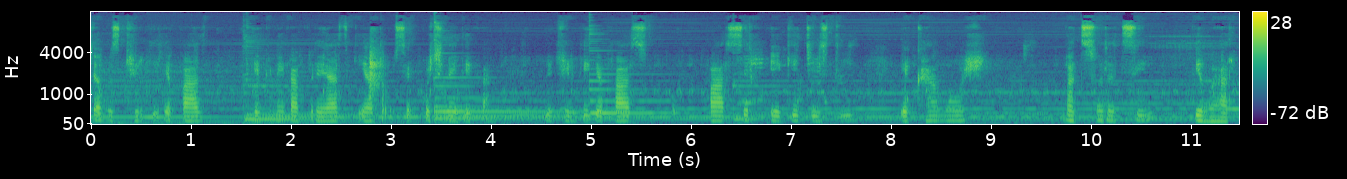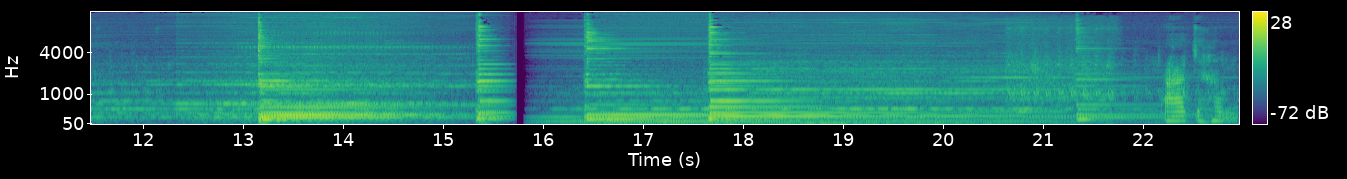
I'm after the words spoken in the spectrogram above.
जब उस खिड़की के पास देखने का प्रयास किया तो उसे कुछ नहीं दिखा। खिड़की के पास पास सिर्फ़ एक ही चीज़ थी, एक खामोश, बदसूरत सी दीवार। आज हम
